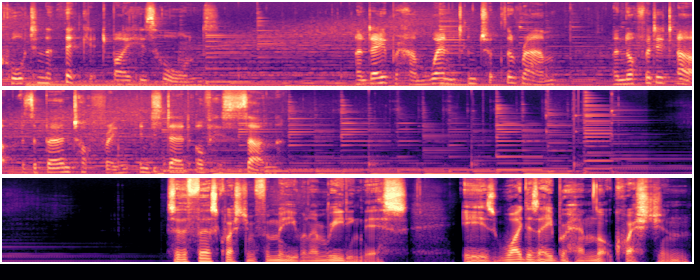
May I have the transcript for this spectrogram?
caught in a thicket by his horns. And Abraham went and took the ram and offered it up as a burnt offering instead of his son. So, the first question for me when I'm reading this is why does Abraham not question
